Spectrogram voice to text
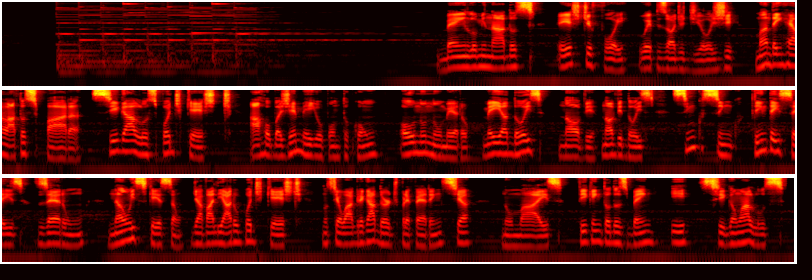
Bem iluminados, este foi o episódio de hoje. Mandem relatos para siga a luz podcast gmail.com ou no número 62992553601. Não esqueçam de avaliar o podcast no seu agregador de preferência. No mais, fiquem todos bem e sigam a luz.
